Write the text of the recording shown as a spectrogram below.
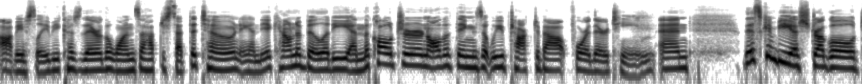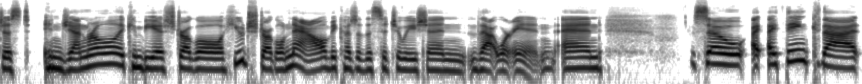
obviously, because they're the ones that have to set the tone and the accountability and the culture and all the things that we've talked about for their team. And this can be a struggle just in general. It can be a struggle, a huge struggle now because of the situation that we're in. And so I, I think that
